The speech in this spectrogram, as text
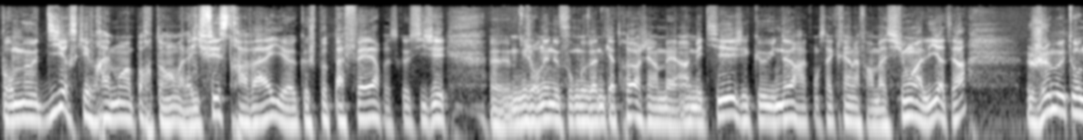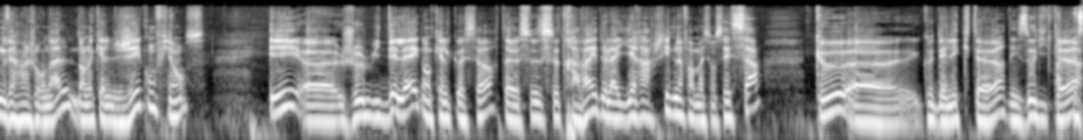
pour me dire ce qui est vraiment important. Voilà, il fait ce travail que je peux pas faire parce que si j'ai mes journées ne font que 24 heures, j'ai un, un, métier, j'ai qu'une heure à consacrer à l'information, à lire, etc je me tourne vers un journal dans lequel j'ai confiance et euh, je lui délègue en quelque sorte ce travail de la hiérarchie de l'information. C'est ça que, euh, que des lecteurs, des auditeurs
